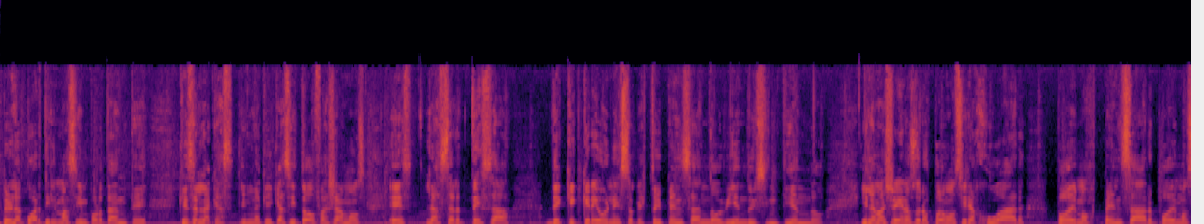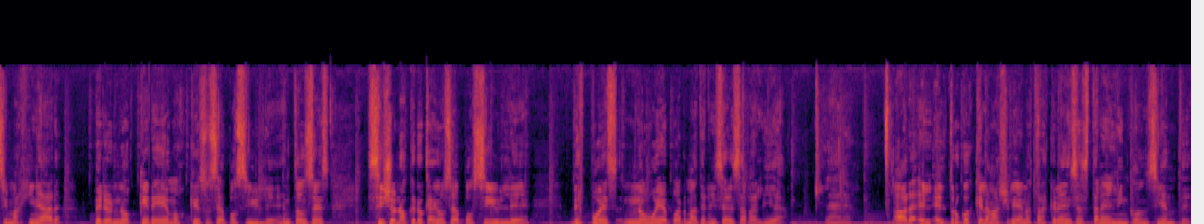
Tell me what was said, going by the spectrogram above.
Pero la cuarta y más importante, que es en la que, en la que casi todos fallamos, es la certeza de que creo en eso que estoy pensando, viendo y sintiendo. Y la mayoría de nosotros podemos ir a jugar, podemos pensar, podemos imaginar, pero no creemos que eso sea posible. Entonces, si yo no creo que algo sea posible, después no voy a poder materializar esa realidad. Claro. Ahora, el, truco es que la mayoría de nuestras creencias están en el inconsciente.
